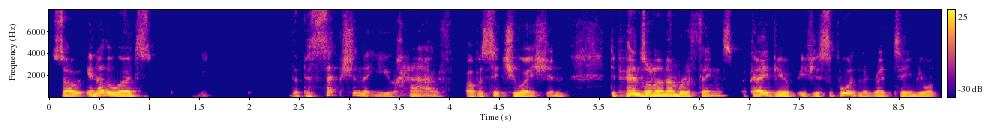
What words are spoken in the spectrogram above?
So, in other words, the perception that you have of a situation depends on a number of things. Okay, if you if you're supporting the red team, you want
